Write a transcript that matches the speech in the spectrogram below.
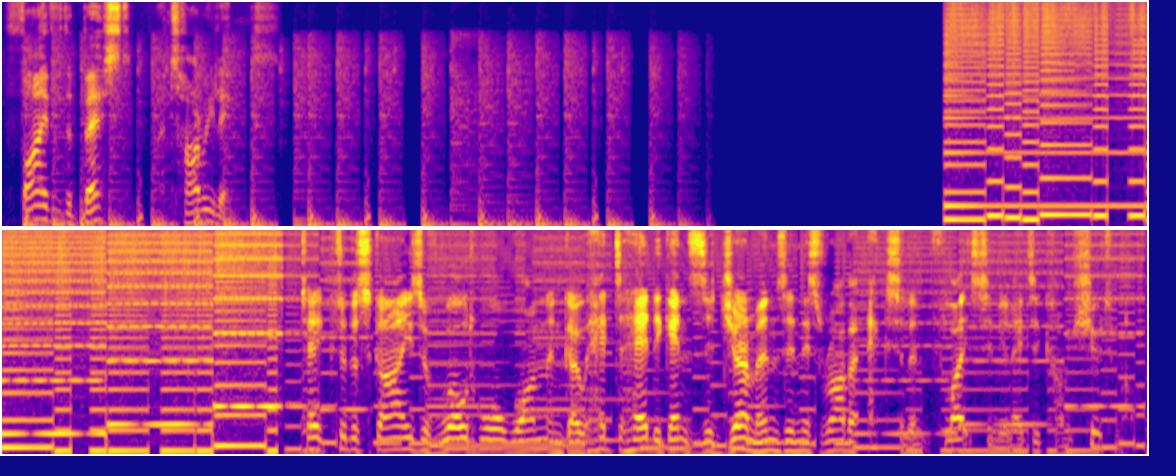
5 of the best Atari Lynx. Take to the skies of World War I and go head to head against the Germans in this rather excellent flight simulator come shoot 'em up.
